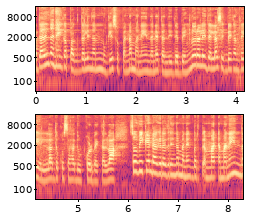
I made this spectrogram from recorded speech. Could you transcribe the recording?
ಅದಲ್ಲದೆ ಈಗ ಪಕ್ಕದಲ್ಲಿ ನಾನು ನುಗ್ಗೆ ಸೊಪ್ಪನ್ನು ಮನೆಯಿಂದನೇ ತಂದಿದ್ದೆ. ಬೆಂಗಳೂರಲ್ಲಿ ಇದೆಲ್ಲ ಸಿಗಬೇಕಂದ್ರೆ ಎಲ್ಲದಕ್ಕೂ ಸಹ ದುಡ್ಡು ಕೊಡಬೇಕಲ್ವಾ? ಸೊ ವೀಕೆಂಡ್ ಆಗಿರೋದ್ರಿಂದ ಮನೆಗೆ ಬರ್ತಾ ಮನೆಯಿಂದ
